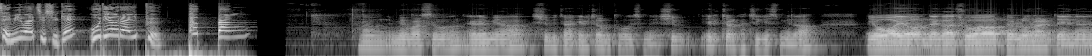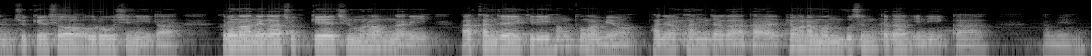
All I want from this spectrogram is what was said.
재미와 지식의 오디오 life 팟빵 하나님의 말씀은 예레미야 12장 1절부터 보겠습니다. 11절 같이 읽겠습니다. 여호와여 내가 주와 변론할 때에는 주께서 의로우시니이다. 그러나 내가 주께 질문하옵나니 악한 자의 길이 형통하며 반역한 자가 다 평안함은 무슨 까닭이니까. 아멘.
